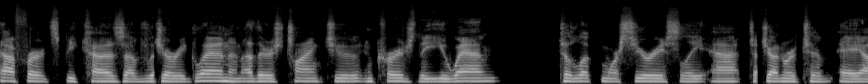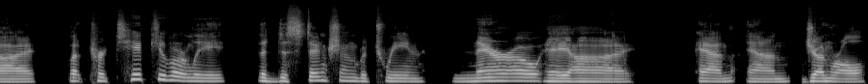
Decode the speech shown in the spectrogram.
efforts because of Jerry Glenn and others trying to encourage the UN to look more seriously at generative AI, but particularly the distinction between narrow AI and, and general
